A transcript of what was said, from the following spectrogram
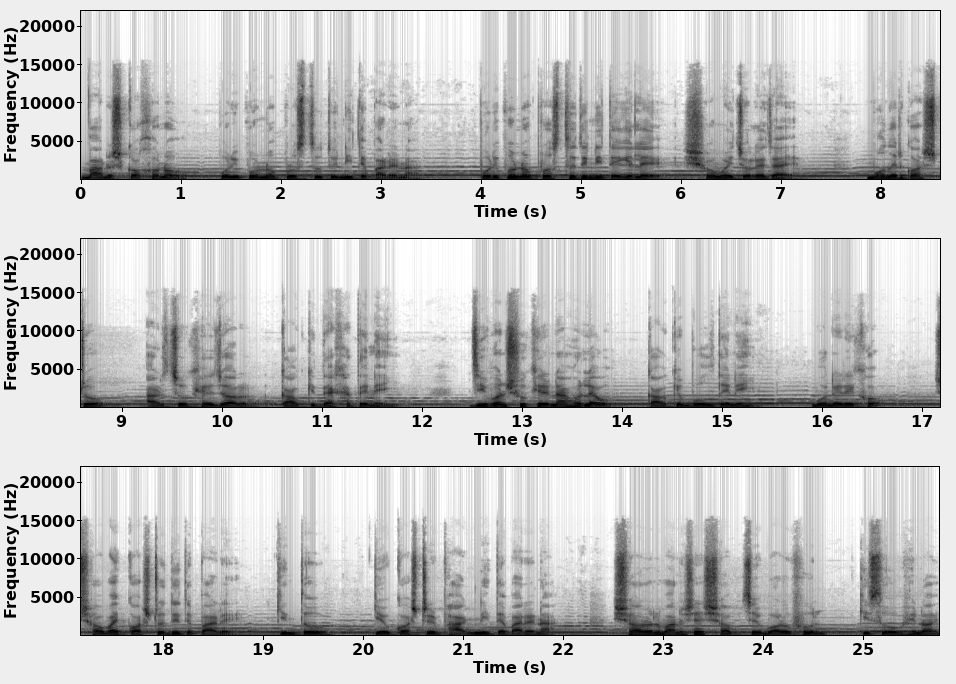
মানুষ কখনো পরিপূর্ণ প্রস্তুতি নিতে পারে না। পরিপূর্ণ প্রস্তুতি নিতে গেলে সময় চলে যায়। মনের কষ্ট আর চোখের জল কাউকে দেখাতে নেই। জীবন সুখের না হলেও কাউকে বলতে নেই। মনে রেখো, সবাই কষ্ট দিতে পারে, কিন্তু কেউ কষ্টের ভাগ নিতে পারে না। সরল মানুষের সবচেয়ে বড় ভুল কিছু অভিনয়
